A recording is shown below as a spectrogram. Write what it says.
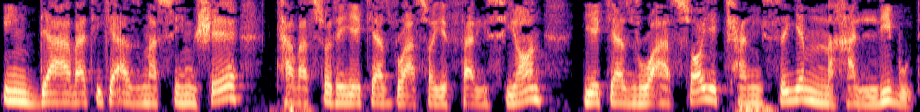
این دعوتی که از مسیح میشه توسط یکی از رؤسای فریسیان یکی از رؤسای کنیسه محلی بود.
